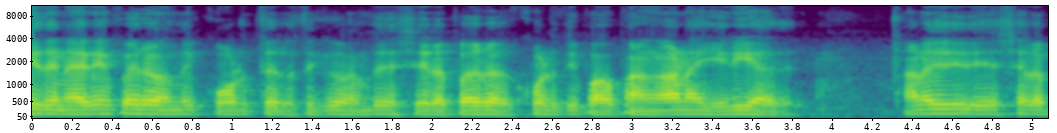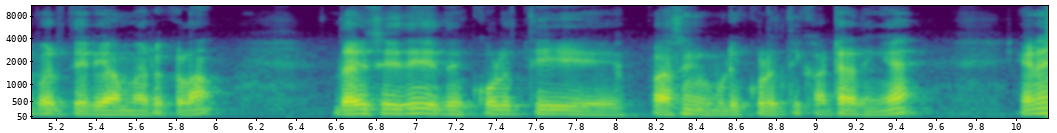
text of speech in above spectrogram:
இதை நிறைய பேர் வந்து கொளுத்துறதுக்கு வந்து சில பேர் கொளுத்தி பார்ப்பாங்க ஆனால் எரியாது. ஆனால் இது சில பேர் தெரியாமல் இருக்கலாம். தயவுசெய்து இதை கொளுத்தி பசங்க முடி கொளுத்தி கட்டாதீங்க. ஏன்னா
